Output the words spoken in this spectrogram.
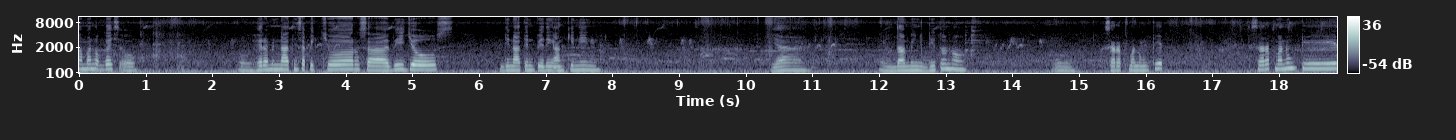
mga manok guys oh. oh hiramin natin sa picture sa videos. Hindi natin pwedeng angkinin. Yan. Oh, daming nyug dito no? Oh, sarap manungkit. Sarap manungkit.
